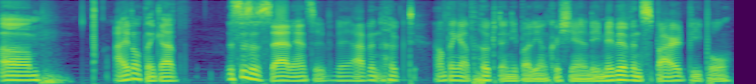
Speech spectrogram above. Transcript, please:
Um, I don't think I've. This is a sad answer. I haven't hooked. I don't think I've hooked anybody on Christianity. Maybe I've inspired people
